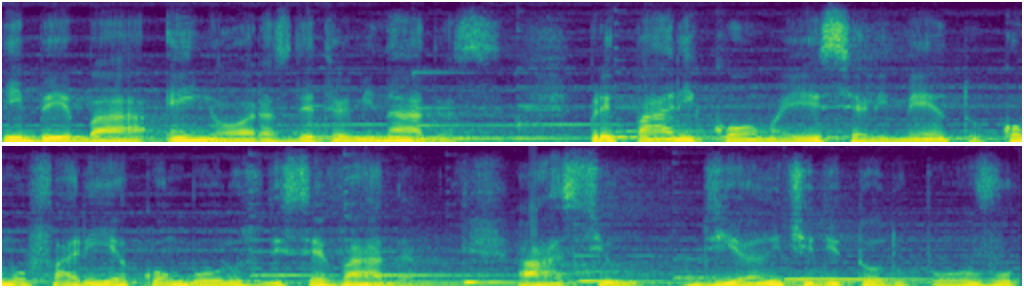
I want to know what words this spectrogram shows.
e beba-a em horas determinadas. Prepare e coma esse alimento como faria com bolos de cevada. Asse-o diante de todo o povo,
